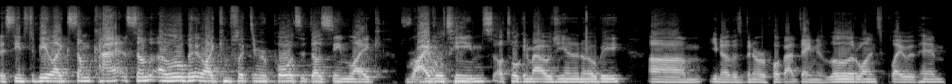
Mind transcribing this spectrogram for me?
there seems to be like some kind, of some a little bit like conflicting reports. It does seem like rival teams are talking about OG Anunoby. Um, you know, there's been a report about Damian Lillard wanting to play with him,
